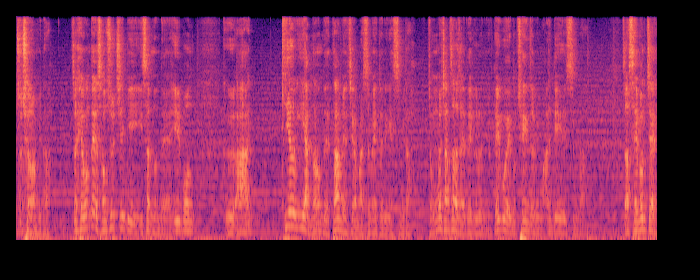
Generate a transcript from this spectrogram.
추천합니다. 저 해운대에 선술집이 있었는데 일본 그 아 기억이 안 나는데 다음에 제가 말씀해 드리겠습니다. 정말 장사가 잘 되거든요. 대구에도 체인점이 많이 되어 있습니다. 자, 세 번째.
